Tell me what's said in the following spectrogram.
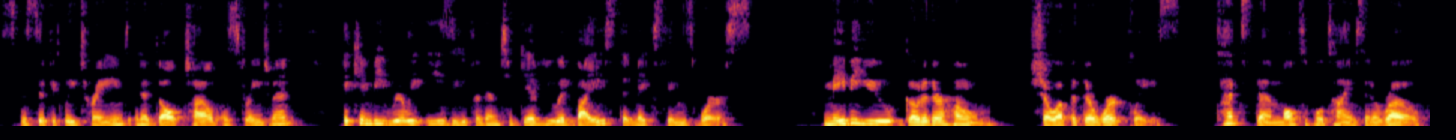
specifically trained in adult child estrangement, it can be really easy for them to give you advice that makes things worse. Maybe you go to their home, show up at their workplace, text them multiple times in a row,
